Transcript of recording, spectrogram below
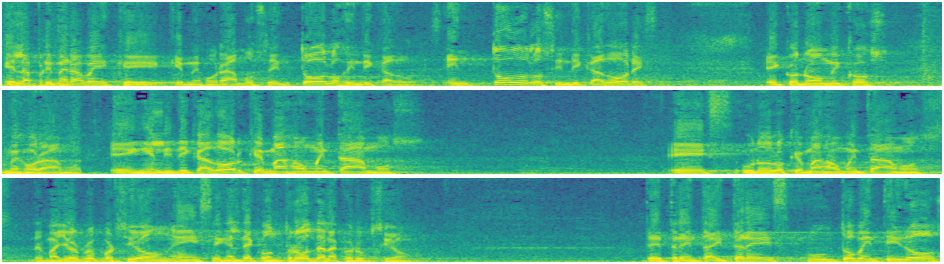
Es la primera vez que, mejoramos en todos los indicadores. En todos los indicadores económicos mejoramos. En el indicador que más aumentamos, es uno de los que más aumentamos de mayor proporción, es en el de control de la corrupción. De 33.22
